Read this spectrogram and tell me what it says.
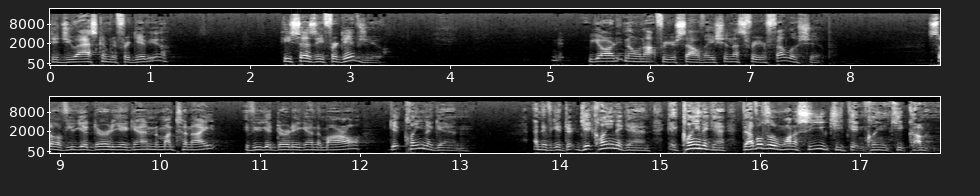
Did you ask Him to forgive you? He says He forgives you. You already know not for your salvation, that's for your fellowship. So if you get dirty again tonight, if you get dirty again tomorrow, get clean again. And if you get, get clean again, get clean again. Devil doesn't want to see you keep getting clean and keep coming.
